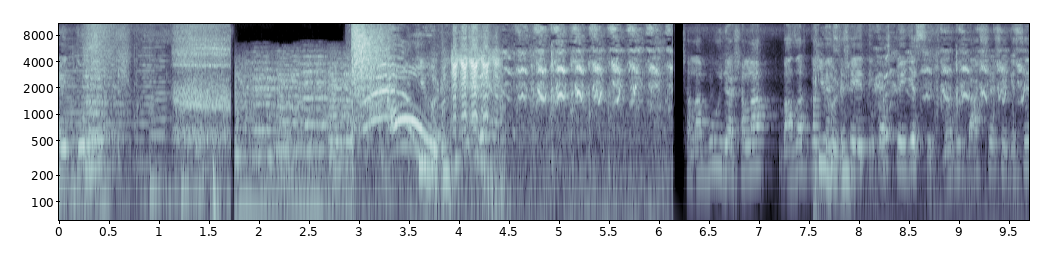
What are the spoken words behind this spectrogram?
এই তুমি শালা বুইরা শালা বাজার করতে সে এদিকে কষ্ট হয়ে গেছে গরুর ঘাস শেষ হয়ে গেছে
